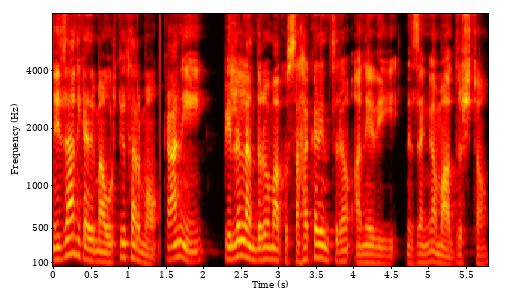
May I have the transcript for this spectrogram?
నిజానికి అది మా వృత్తి ధర్మం. కానీ పిల్లలందరూ మాకు సహకరించడం అనేది నిజంగా మా అదృష్టం.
